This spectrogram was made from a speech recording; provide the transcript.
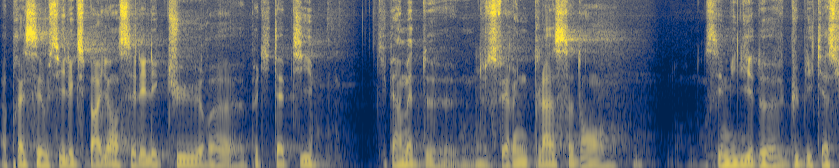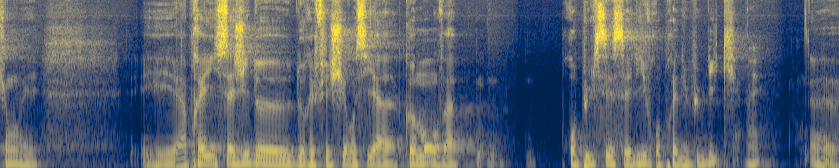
Après, c'est aussi l'expérience et les lectures, petit à petit, qui permettent de, de se faire une place dans, dans, ces milliers de publications. Et, et après, il s'agit de, de, réfléchir aussi à comment on va propulser ces livres auprès du public. Ouais. Euh,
